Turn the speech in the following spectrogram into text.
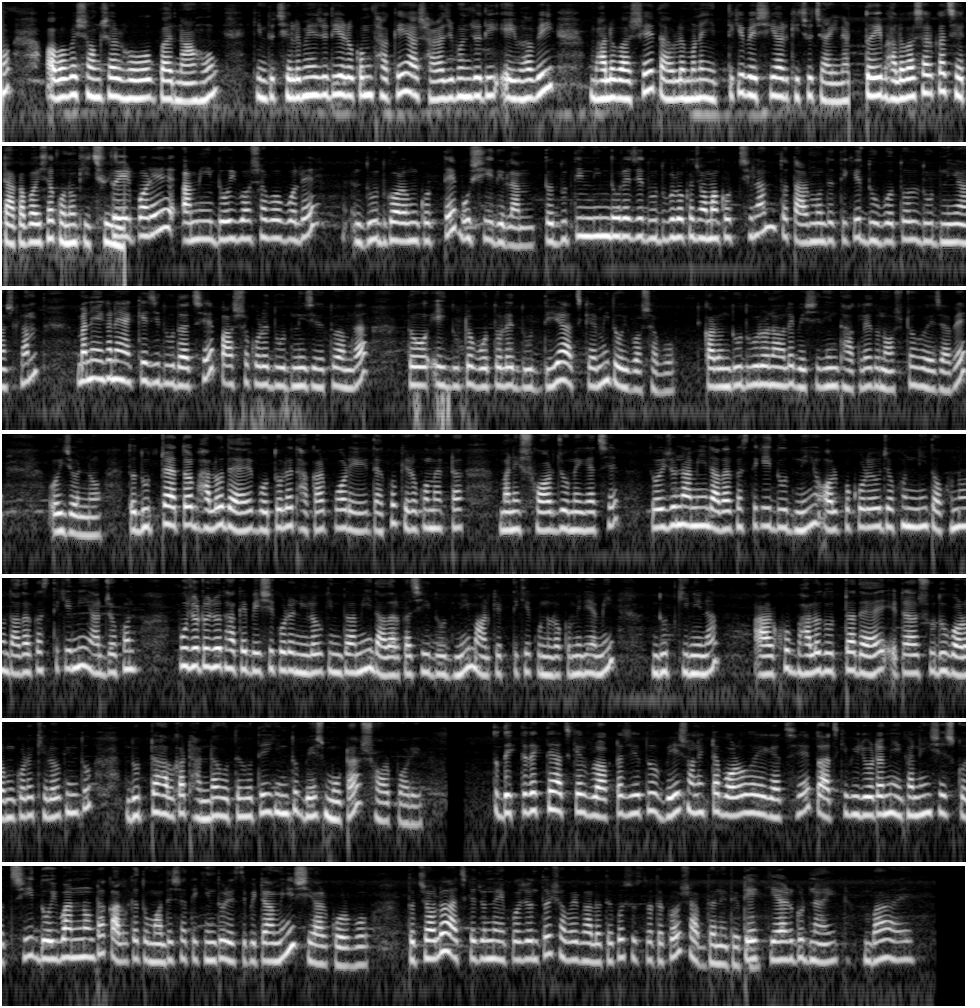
অভাবের সংসার হোক বা না হোক কিন্তু ছেলে মেয়ে যদি এরকম থাকে আর সারা জীবন যদি এইভাবেই ভালোবাসে তাহলে মনে হয় এর থেকে বেশি আর কিছু চাই না। তো এই ভালোবাসার কাছে টাকা পয়সা কোনো কিছুই তো এরপরে আমি দই বসাবো বলে দুধ গরম করতে বসিয়ে দিলাম। তো দু তিন দিন ধরে যে দুধগুলোকে জমা করছিলাম, তো তার মধ্যে থেকে দু বোতল দুধ নিয়ে আসলাম। মানে এখানে এক কেজি দুধ আছে, পাঁচশো করে দুধ নিই যেহেতু আমরা। তো এই দুটো বোতলের দুধ দিয়ে আজকে আমি দই বসাবো। কারণ দুধগুলো না হলে বেশি দিন থাকলে তো নষ্ট হয়ে যাবে ওই জন্য। তো দুধটা এত ভালো দেয়, বোতলে থাকার পরে দেখো কীরকম একটা মানে স্বর জমে গেছে। তো ওই জন্য আমি দাদার কাছ থেকেই দুধ নিই। অল্প করেও যখন নিই তখনও দাদার কাছ থেকে নিই। আর যখন পুজো টুজো থাকে বেশি করে নিলেও কিন্তু আমি দাদার কাছেই দুধ নিই। মার্কেট থেকে কোনো রকমেরই আমি দুধ কিনি না। আর খুব ভালো দুধটা দেয়। এটা শুধু গরম করে খেলেও কিন্তু দুধটা হালকা ঠান্ডা হতে হতেই কিন্তু বেশ মোটা সর পড়ে। তো দেখতে দেখতে আজকের ব্লগটা যেহেতু বেশ অনেকটা বড় হয়ে গেছে, তো আজকে ভিডিওটা আমি এখানেই শেষ করছি। দই বান্নটা কালকে তোমাদের সাথে কিন্তু রেসিপিটা আমি শেয়ার করব। তো চলো আজকের জন্য এই পর্যন্তই। সবাই ভালো থেকো, সুস্থ থেকো, সাবধানে থেকো। Take care good night bye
